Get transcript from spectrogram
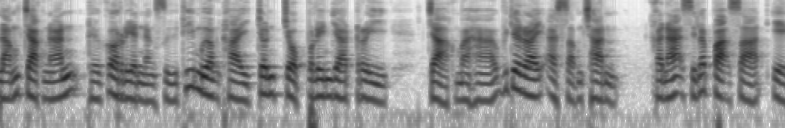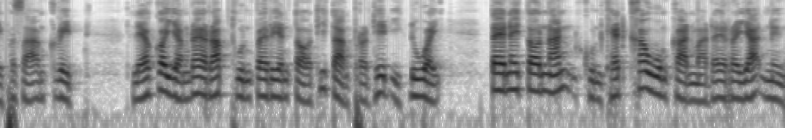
หลังจากนั้นเธอก็เรียนหนังสือที่เมืองไทยจนจบปริญญาตรี จากมหาวิทยาลัยอัสสัมชัญ คณะศิลปศาสตร์เอกภาษาอังกฤษ แล้วก็ยังได้รับทุนไปเรียนต่อที่ต่างประเทศอีกด้วย แต่ในตอนนั้นคุณแคทเข้าวงการมาได้ระยะหนึ่ง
